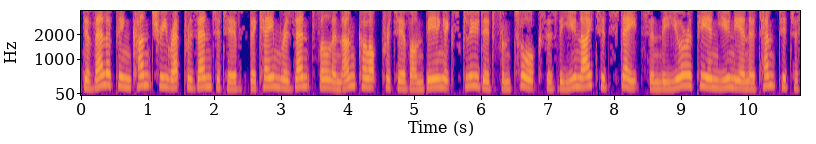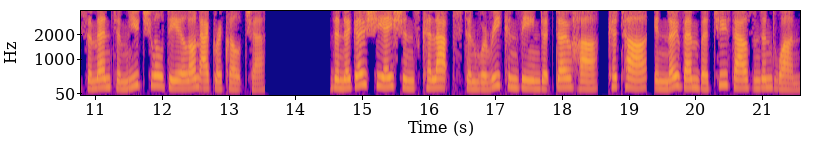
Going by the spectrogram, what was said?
Developing country representatives became resentful and uncooperative on being excluded from talks as the United States and the European Union attempted to cement a mutual deal on agriculture. The negotiations collapsed and were reconvened at Doha, Qatar, in November 2001.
